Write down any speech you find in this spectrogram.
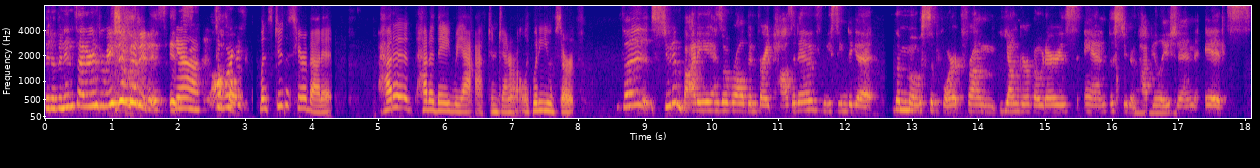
a bit of an insider information, but it is it's Yeah. So where does, When students hear about it, how did how do they react in general? Like what do you observe? the student body has overall been very positive. We seem to get the most support from younger voters and the student population. It's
